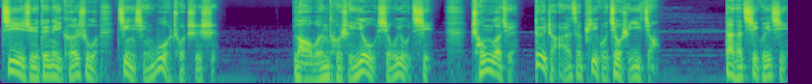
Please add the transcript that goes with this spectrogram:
继续对那棵树进行龌龊之事。老文头是又羞又气，冲过去对着儿子屁股就是一脚，但他气归气，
